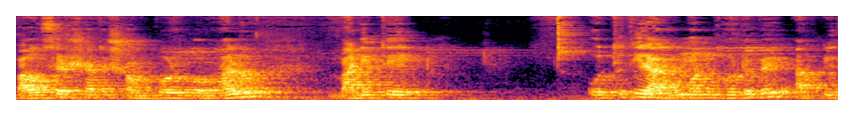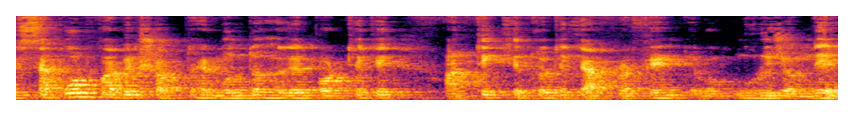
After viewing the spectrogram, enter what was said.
পাউসের সাথে সম্পর্ক ভালো, বাড়িতে অতিথির আগমন ঘটবে। আপনি সাপোর্ট পাবেন সপ্তাহের মধ্যভাগের পর থেকে আর্থিক ক্ষেত্র থেকে আপনার ফ্রেন্ড এবং গুরুজনদের।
